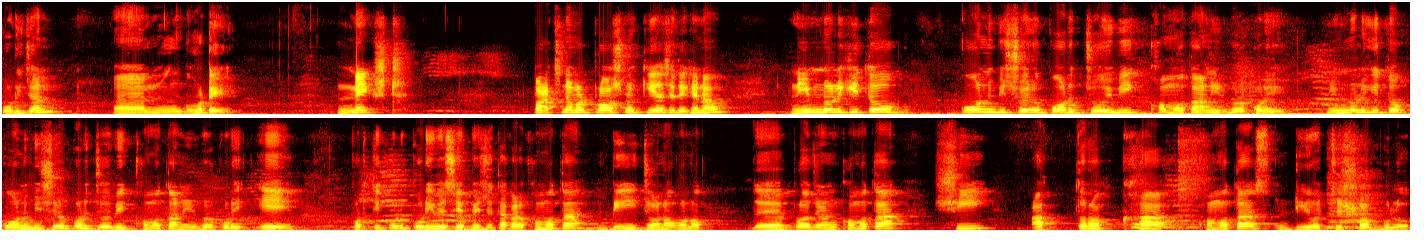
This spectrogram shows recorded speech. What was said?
পরিযান ঘটে। নেক্সট পাঁচ নম্বর প্রশ্ন কী আছে দেখে নাও। নিম্নলিখিত কোন বিষয়ের উপর জৈবিক ক্ষমতা নির্ভর করে? নিম্নলিখিত কোন বিষয়ের উপর জৈবিক ক্ষমতা নির্ভর করে? এ, প্রতিকূল পরিবেশে বেঁচে থাকার ক্ষমতা, বি, জনগণ প্রজনন ক্ষমতা, সি, আত্মরক্ষা ক্ষমতা, ডি হচ্ছে সবগুলো।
